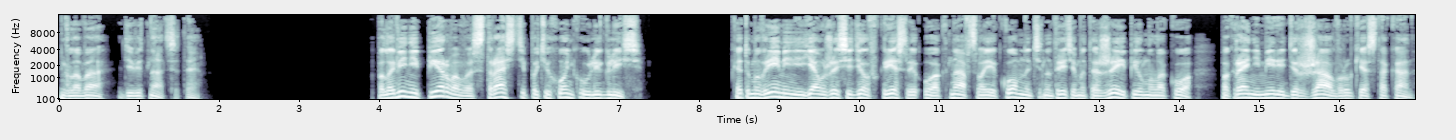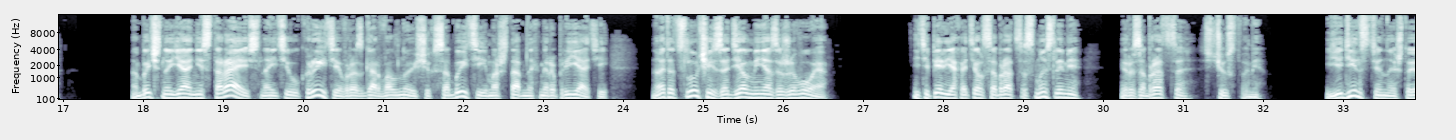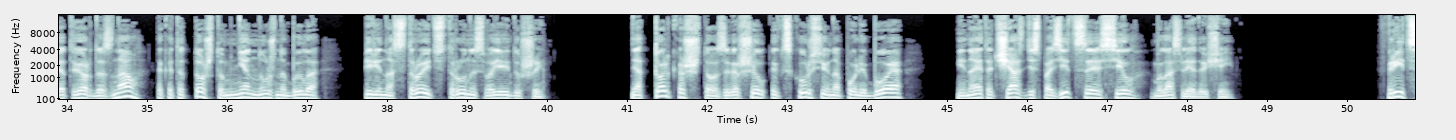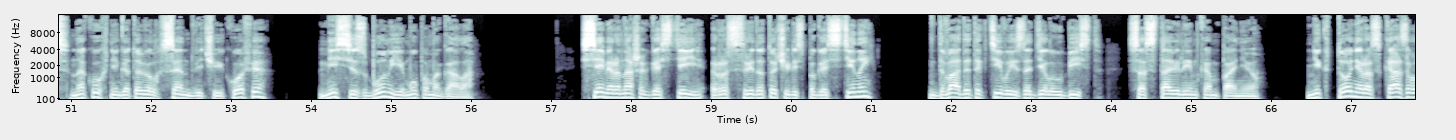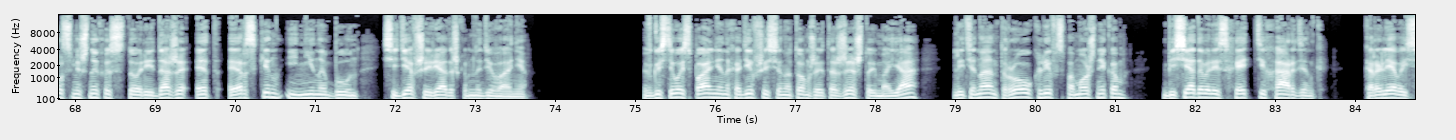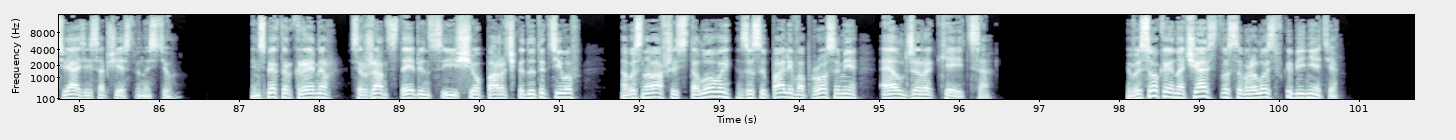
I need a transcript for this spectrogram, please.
Глава девятнадцатая К половине первого страсти потихоньку улеглись. К этому времени я уже сидел в кресле у окна в своей комнате на третьем этаже и пил молоко, по крайней мере, держал в руке стакан. Обычно я не стараюсь найти укрытие в разгар волнующих событий и масштабных мероприятий, но этот случай задел меня за живое. И теперь я хотел собраться с мыслями и разобраться с чувствами. Единственное, что я твердо знал, так это то, что мне нужно было перенастроить струны своей души. Я только что завершил экскурсию на поле боя, и на этот час диспозиция сил была следующей. Фриц на кухне готовил сэндвичи и кофе, миссис Бун ему помогала. Семеро наших гостей рассредоточились по гостиной. Два детектива из отдела убийств составили им компанию. Никто не рассказывал смешных историй, даже Эд Эрскин и Нина Бун, сидевшие рядышком на диване. В гостевой спальне, находившейся на том же этаже, что и моя, лейтенант Роуклифф с помощником беседовали с Хетти Хардинг, королевой связей с общественностью. Инспектор Кремер, сержант Стеббинс и еще парочка детективов, обосновавшись в столовой, засыпали вопросами Элджера Кейтса. Высокое начальство собралось в кабинете.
